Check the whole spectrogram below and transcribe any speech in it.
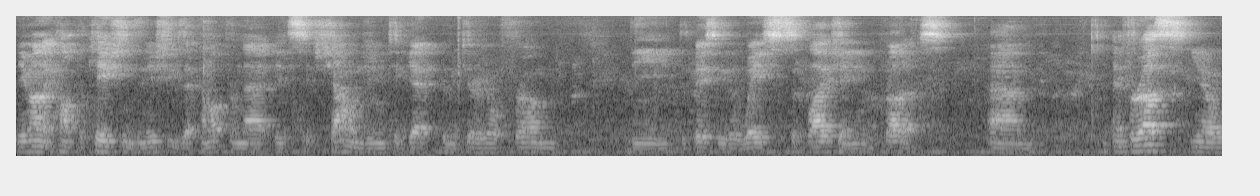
the amount of complications and issues that come up from that, it's, it's challenging to get the material from the, the basically the waste supply chain into products. Um, and for us, you know,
